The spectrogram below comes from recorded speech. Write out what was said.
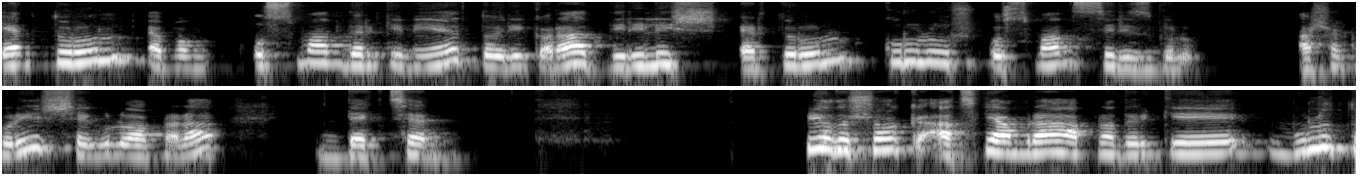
এরতুরুল এবং উসমানদেরকে নিয়ে তৈরি করা দিরিলিশ এরতুরুল কুরুল উসমান সিরিজগুলো। আশা করি সেগুলো আপনারা দেখছেন। প্রিয় দর্শক, আজকে আমরা আপনাদেরকে মূলত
